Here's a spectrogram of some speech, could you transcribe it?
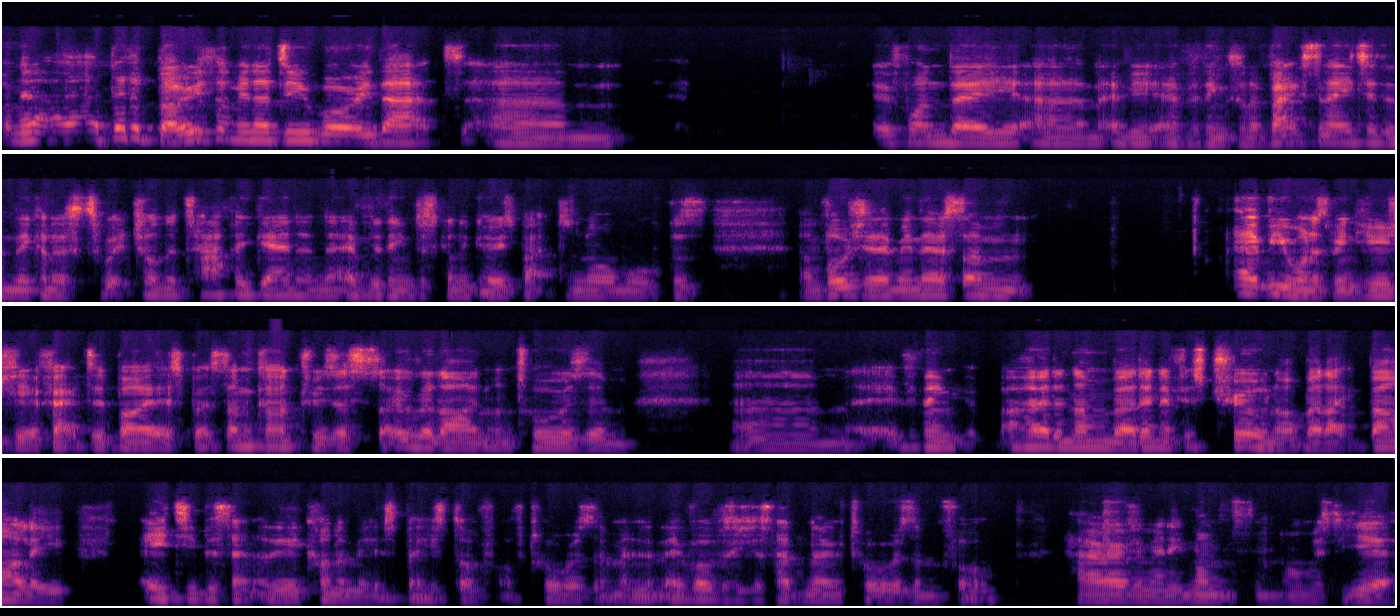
I mean, a, a, bit of both. I mean, I do worry that um, if one day um, every, everything's kind of vaccinated and they kind of switch on the tap again and everything just kind of goes back to normal, because unfortunately, I mean, there's some everyone has been hugely affected by this, but some countries are so reliant on tourism. Um, if you think, I heard a number, I don't know if it's true or not, but like Bali, 80% of the economy is based off of tourism, and they've obviously just had no tourism for however many months and almost a year.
